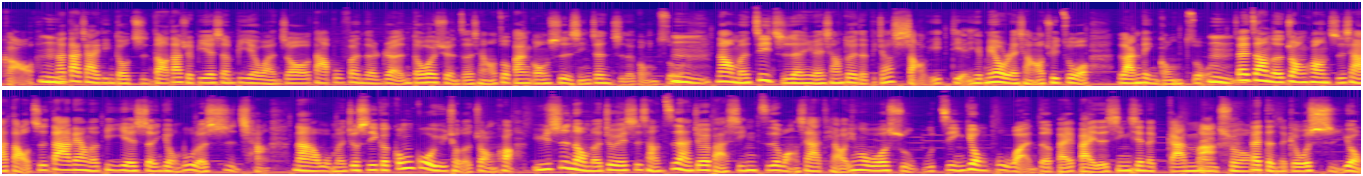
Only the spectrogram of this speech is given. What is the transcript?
高，嗯，那大家一定都知道，大学毕业生毕业完之后，大部分的人都会选择想要做办公室行政职的工作。嗯，那我们技职人员相对的比较少一点，也没有人想要去做蓝领工作。嗯，在这样的状况之下，导致大量的毕业生涌入了市场，那我们就是一个供过于求的状况。于是呢，我们的就业市场自然就会把薪资往下调，因为我数不尽、用不完的白白的新鲜鲜的干嘛，在等着给我使用。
